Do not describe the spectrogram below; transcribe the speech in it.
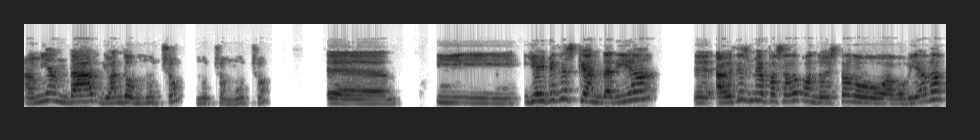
a mí andar, yo ando mucho, mucho, mucho, eh, y, hay veces que andaría, eh, a veces me ha pasado cuando he estado agobiada,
